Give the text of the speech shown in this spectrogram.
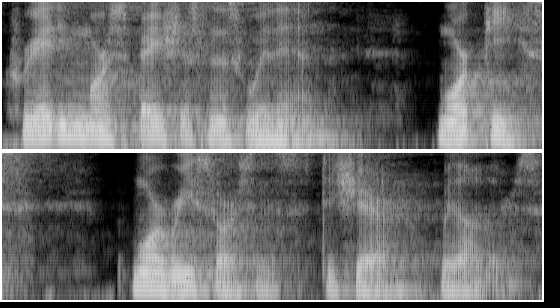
creating more spaciousness within, more peace, more resources to share with others.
